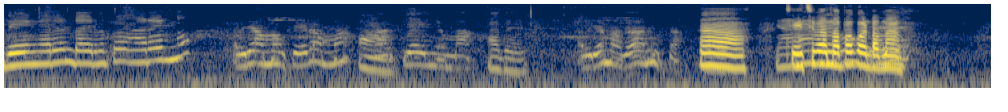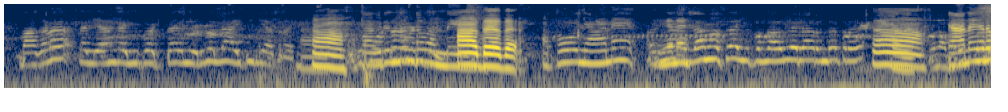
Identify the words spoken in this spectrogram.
വേങ്ങര ഉണ്ടായിരുന്നപ്പോ ആരായിരുന്നു? അവരെ അമ്മ ഉഷയുടെ അമ്മ ആർത്തിയായിരുന്നു അമ്മ. അതെ. അവരെ മകളാണ് ആ ചേച്ചി വന്നപ്പോ കൊണ്ടുവന്നാണ്. മകളെ കല്യാണം കഴിയുമ്പോ അടുത്ത ഒരു കൊല്ലം ആയിട്ടില്ല അത്രേ. ആ. അവരൊന്നും ഇവിടെ വന്നേ. അതെ അതെ. അപ്പൊ ഞാൻ ഇങ്ങനെ എല്ലാ മാസം അയ്യപ്പങ്കാവ് വരാറുണ്ട് അത്രേ. ആ. ഞാനിങ്ങനെ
